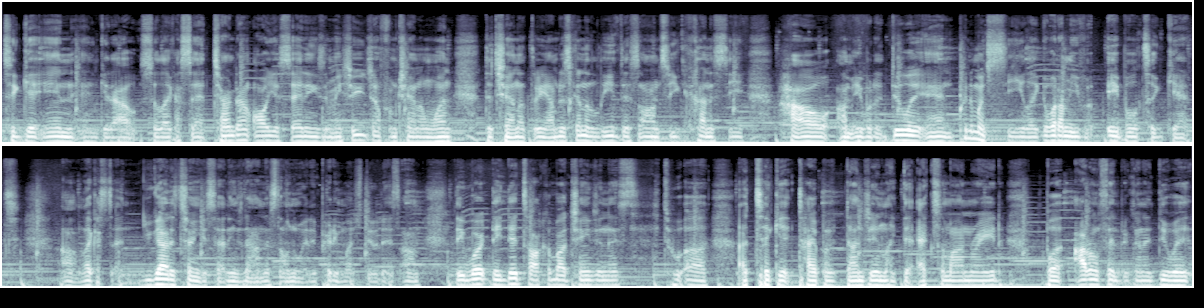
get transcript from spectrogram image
to get in and get out. So like I said, turn down all your settings and make sure you jump from channel one to channel three. I'm just gonna leave this on so you can kind of see how I'm able to do it and pretty much see like what I'm even able to get. Um, like I said, you got to turn your settings down. That's the only way to pretty much do this. Um, they were they did talk about changing this to a, a ticket type of dungeon like the Examon raid, but I don't think they're gonna do it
